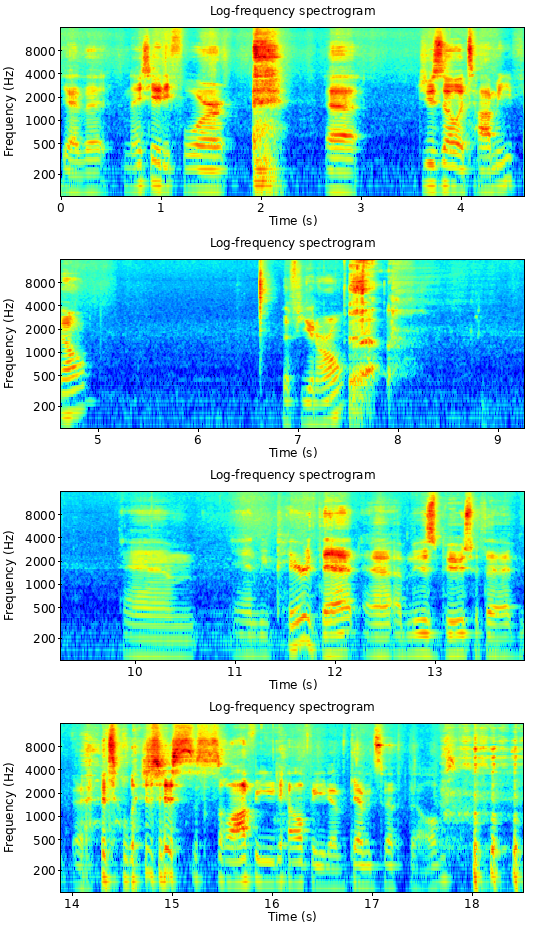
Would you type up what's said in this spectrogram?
yeah, the 1984 uh, Juzo Itami film, The Funeral. um, and we paired that uh, amuse bouche with a, a delicious sloppy helping of Kevin Smith films.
